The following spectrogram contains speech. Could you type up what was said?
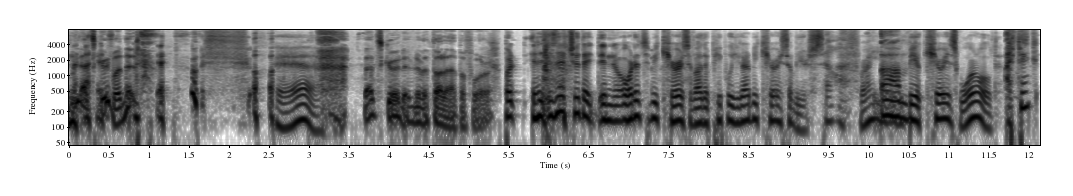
That's good, wasn't it? yeah. That's good. I've never thought of that before. But isn't it true that in order to be curious of other people, you got to be curious of yourself, right? You Um, be a curious world. I think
